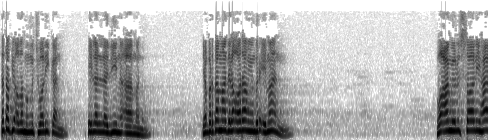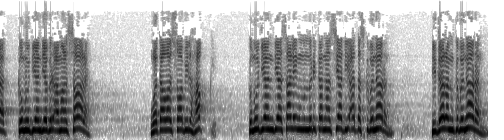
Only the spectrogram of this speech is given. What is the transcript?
tetapi Allah mengecualikan ilal ladzina amanu. Yang pertama adalah orang yang beriman. Wa amilus salihat, kemudian dia beramal saleh. Wa tawassaw bil haqq. Kemudian dia saling memberikan nasihat di atas kebenaran. Di dalam kebenaran.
